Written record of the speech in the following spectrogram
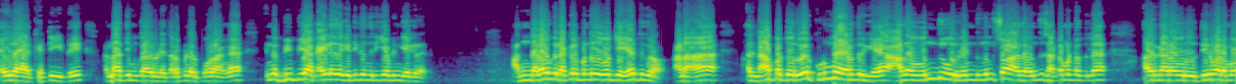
கையில கட்டிக்கிட்டு அதிமுகவினுடைய தரப்பினர் போறாங்க இன்னும் பிபியா கையில எதை கட்டி தந்திருக்கீங்க அப்படின்னு கேக்குறாரு. அந்த அளவுக்கு நக்கல் பண்றது ஓகே ஏத்துக்கிறோம். ஆனா அது நாற்பத்தோரு பேர் குடும்பம் இறந்திருக்கு அதை வந்து ஒரு ரெண்டு நிமிஷம் அதை வந்து சட்டமன்றத்துல அதற்கான ஒரு தீர்மானமோ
